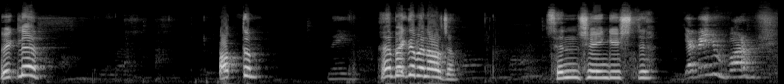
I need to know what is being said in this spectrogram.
Bekle. Attım. Neyi? He bekle ben alacağım. Senin şeyin geçti. Ya benim varmış.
